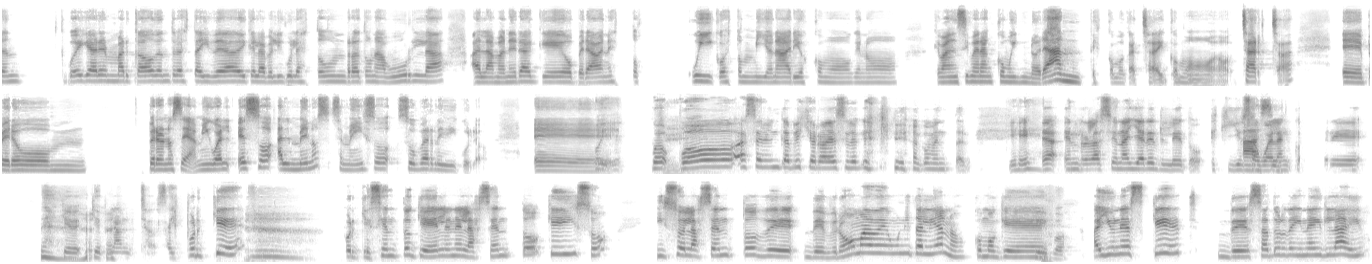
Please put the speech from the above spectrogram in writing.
puede quedar enmarcado dentro de esta idea de que la película es todo un rato una burla a la manera que operaban estos cuicos, estos millonarios, como que no, que más encima eran como ignorantes, como, ¿cachai? Como charcha. Eh, pero, mm, pero no sé, a mí igual eso al menos se me hizo súper ridículo. Eh, Oye, ¿puedo, Sí. puedo hacer el hincapié que ahora voy a decir lo que quería comentar? ¿qué? En relación a Jared Leto, es que yo Ah, esa la sí. encontré que, que plancha. ¿Sabéis por qué? Porque siento que él en el acento que hizo, hizo el acento de, de broma de un italiano. Como que Sí, hay un sketch de Saturday Night Live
